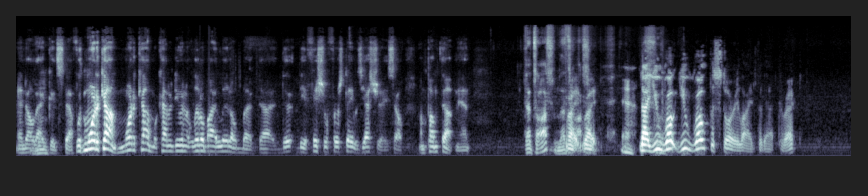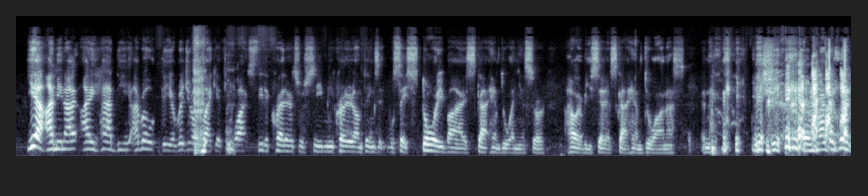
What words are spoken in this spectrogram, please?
and all that good stuff. With more to come, more to come. We're kind of doing it little by little, but uh, the, the official first day was yesterday, so I'm pumped up, man. That's awesome. That's right, awesome. right. Yeah. Now you wrote you wrote the storyline for that, correct? Yeah, I mean, I, I had the I wrote the original. Like, if you watch, see the credits or see me credited on things, it will say story by Scott Hamduenas or however you said it, Scott Hamduanas. And, and like I said,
